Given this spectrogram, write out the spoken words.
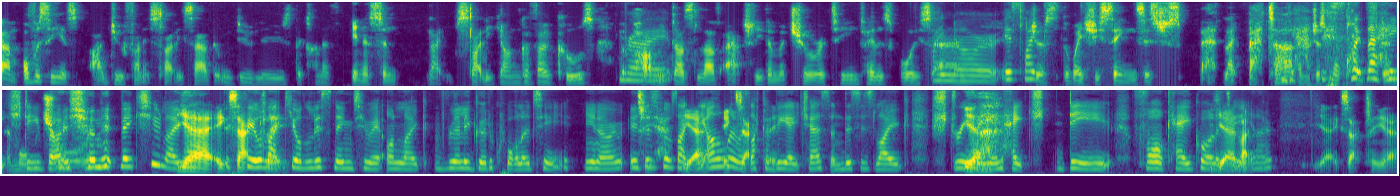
um, obviously it's I do find it slightly sad that we do lose the kind of innocent, like slightly younger vocals. But part of me does love actually the maturity in Taylor's voice i and know it's like just the way she sings is just be- like better yeah, and just more it's like the confident and more hd mature. version it makes you like yeah, exactly. feel like you're listening to it on like really good quality you know it just Yeah, feels like yeah, the other one exactly. was like a vhs and this is like streaming in hd 4k quality like- you know yeah, exactly. Yeah,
